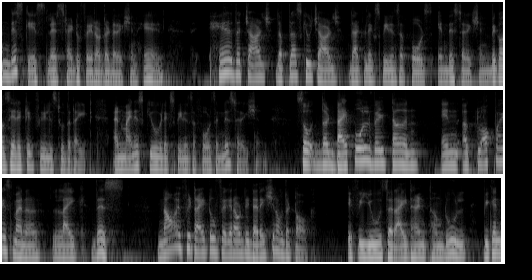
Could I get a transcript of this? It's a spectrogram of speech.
in this case let's try to figure out the direction here. Here the charge the plus q charge that will experience a force in this direction because the electric field is to the right and minus q will experience a force in this direction. So the dipole will turn in a clockwise manner like this. Now if we try to figure out the direction of the torque if we use the right hand thumb rule we can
